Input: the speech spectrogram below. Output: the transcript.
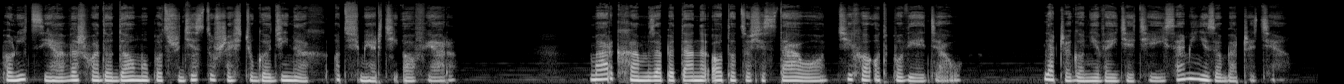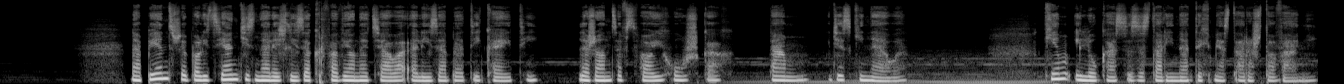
Policja weszła do domu po 36 godzinach od śmierci ofiar. Markham, zapytany o to, co się stało, cicho odpowiedział: Dlaczego nie wejdziecie i sami nie zobaczycie? Na piętrze policjanci znaleźli zakrwawione ciała Elizabeth i Katie, leżące w swoich łóżkach, tam, gdzie zginęły. Kim i Lucas zostali natychmiast aresztowani.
